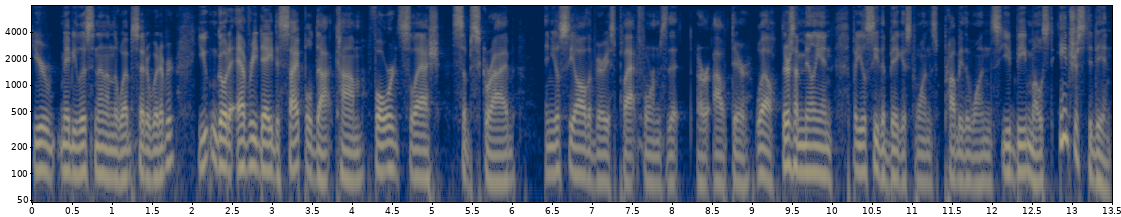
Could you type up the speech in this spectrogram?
you're maybe listening on the website or whatever, you can go to everydaydisciple.com forward slash subscribe, and you'll see all the various platforms that are out there. Well, there's a million, but you'll see the biggest ones, probably the ones you'd be most interested in.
